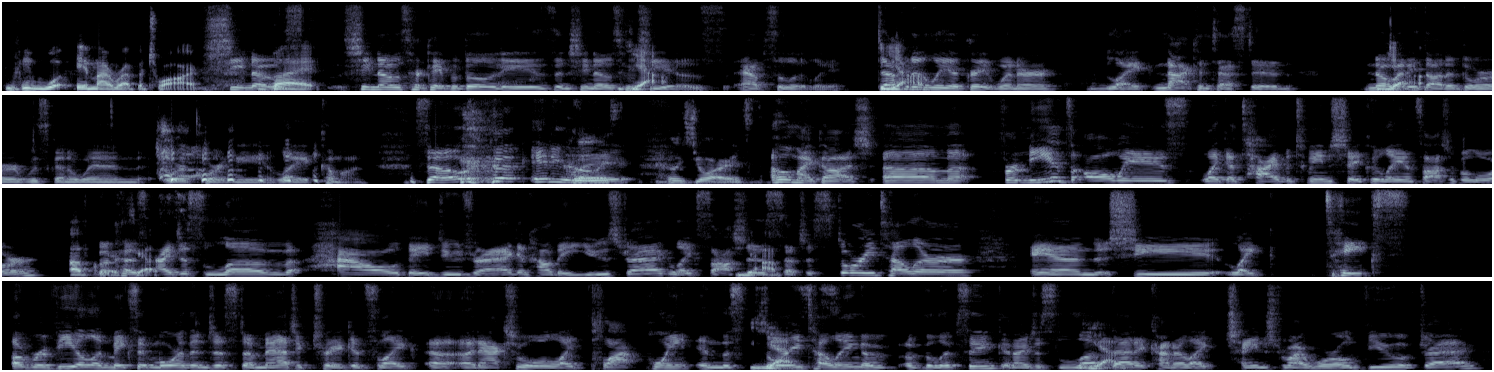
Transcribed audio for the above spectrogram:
what in my repertoire She knows. but- she knows her capabilities, and she knows who Yeah. she is. Absolutely, Yeah. definitely a great winner. Like not contested. Nobody Yeah. thought Adora was gonna win or Courtney. like, come on. So who anyway, is who's yours Oh my gosh. Um, for me, it's always like a tie between Shea Coulee and Sasha Velour Of course, because yes. I just love how they do drag and how they use drag. Like Sasha Yeah. is such a storyteller, and she like takes a reveal and makes it more than just a magic trick. It's like a, an actual like plot point in the Yes. storytelling of of the lip sync, and I just love Yeah. that. It kind of like changed my worldview of drag.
